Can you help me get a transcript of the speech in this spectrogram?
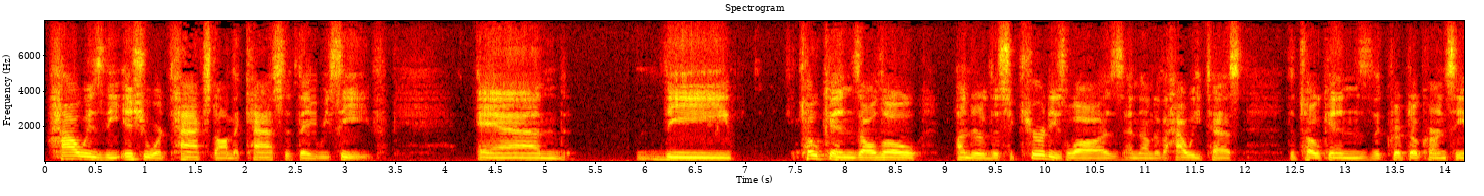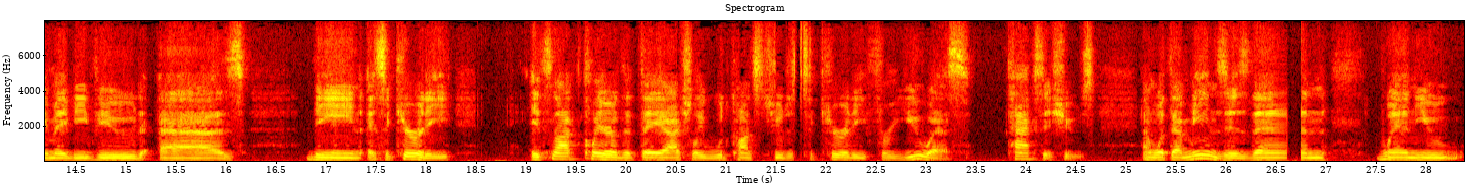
how is the issuer taxed on the cash that they receive? And the tokens, although under the securities laws and under the Howey test, the tokens, the cryptocurrency may be viewed as being a security. It's not clear that they actually would constitute a security for U.S. tax issues. And what that means is then when you,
